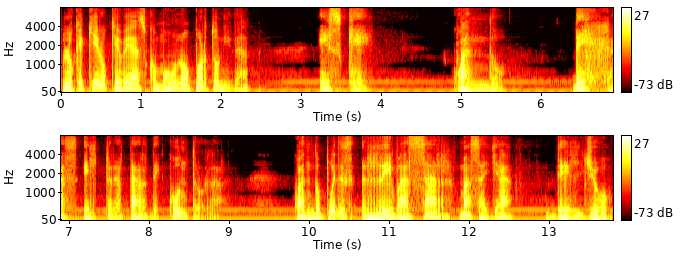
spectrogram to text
lo que quiero que veas como una oportunidad, es que cuando dejas el tratar de controlar, cuando puedes rebasar más allá del yo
